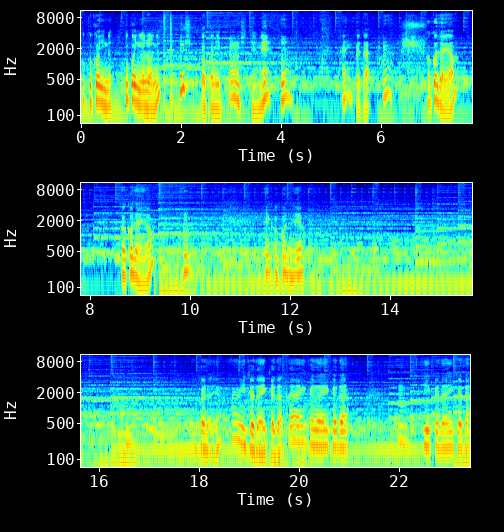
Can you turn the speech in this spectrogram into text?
こここにここに乗ろうね。よし。ここに。ピョンしてね。うん。はいいいかだ。うん。ここだよ。ここだよ。うん。はいここだよこだよ。うん、いい子だ、いい子だ。あいい子だ、いい子だ。うん、いい子だ、いい子だ。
